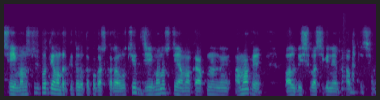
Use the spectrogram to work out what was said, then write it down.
সেই মানুষটির প্রতি আমাদের কৃতজ্ঞতা প্রকাশ করা উচিত, যে মানুষটি আমাকে আপনার আমাকে অল বিশ্ববাসীকে নিয়ে ভাবতেছেন।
